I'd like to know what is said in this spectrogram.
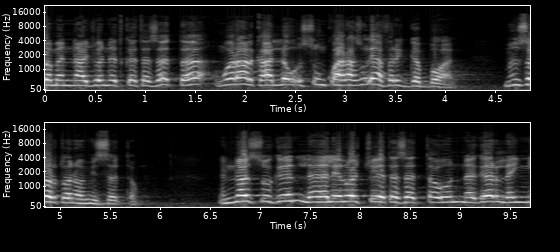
በመናጆነት ከተሰጠ ሞራል ካለው እሱ እንኳ ራሱ ሊያፈር ይገባዋል። ምን ሰርቶ ነው የሚሰጠው? እነሱ ግን ለሌሎቹ የተሰጠውን ነገር ለእኛ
